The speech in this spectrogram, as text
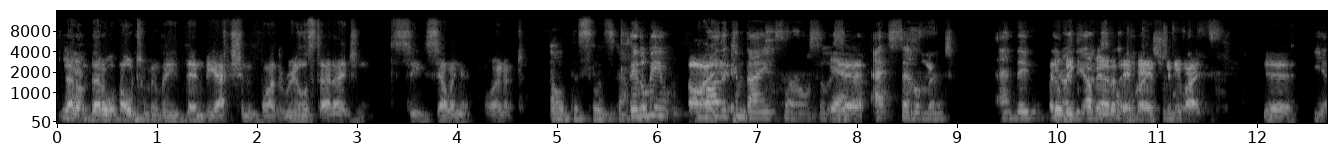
yeah. that'll, that'll ultimately then be actioned by the real estate agency selling it, won't it? Oh, the solicitor. It'll be Oh, by yeah. the conveyancer or solicitor Yeah. at settlement, and then It'll know, be the come out of their hands corporation will anyway. get- Yeah,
